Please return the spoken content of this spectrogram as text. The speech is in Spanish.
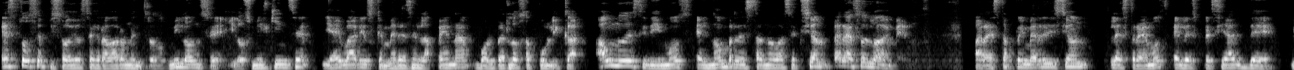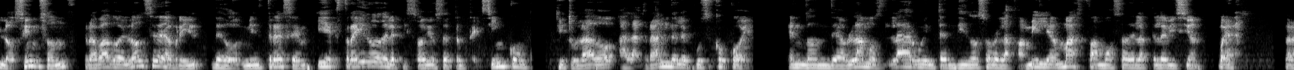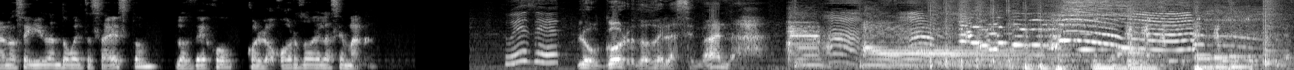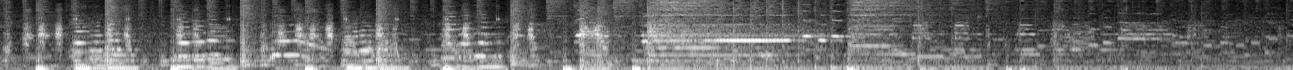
Estos episodios se grabaron entre 2011 y 2015 y hay varios que merecen la pena volverlos a publicar. Aún no decidimos el nombre de esta nueva sección, pero eso es lo de menos. Para esta primera edición les traemos el especial de Los Simpsons, grabado el 11 de abril de 2013 y extraído del episodio 75, titulado A la grande le puse Cocoy en donde hablamos largo y entendido sobre la familia más famosa de la televisión. Bueno, para no seguir dando vueltas a esto, los dejo con lo gordo de la semana. Lo gordo de la semana.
